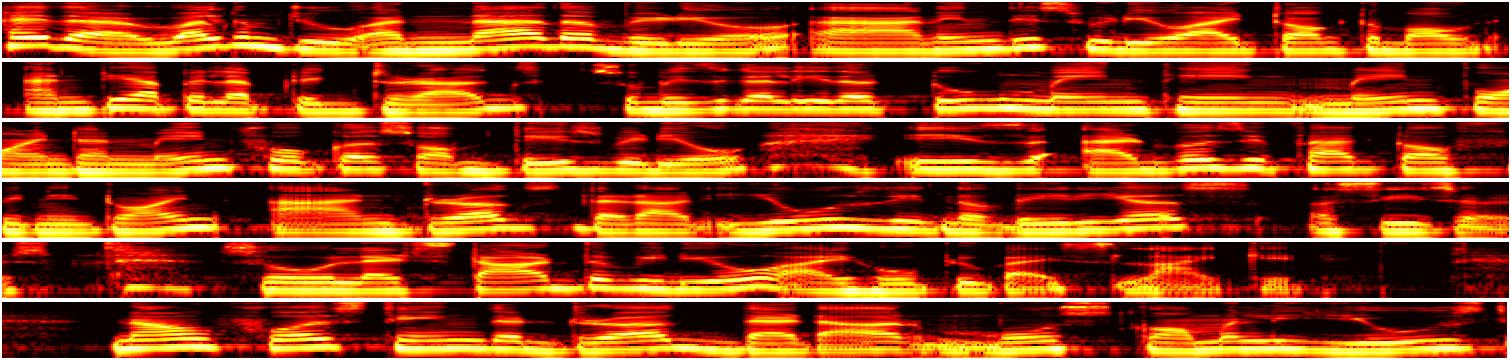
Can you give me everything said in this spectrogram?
Hey there, welcome to another video and in this video I talked about anti-epileptic drugs. So basically the two main thing, main point and main focus of this video is adverse effect of phenytoin and drugs that are used in the various uh, seizures. So let's start the video. I hope you guys like it. Now first thing the drug that are most commonly used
